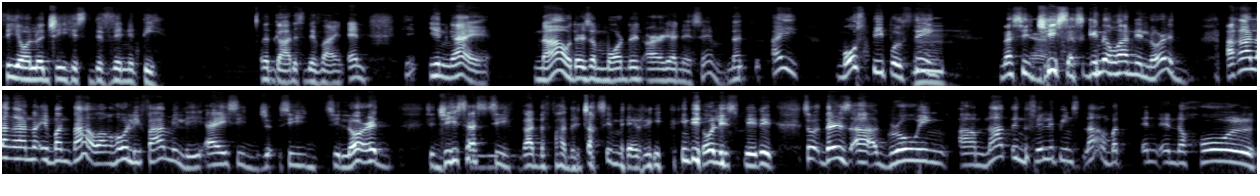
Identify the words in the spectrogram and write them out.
theology, His divinity. That God is divine. And yun nga eh, now there's a modern Arianism that, ay, most people think Mm. Na si Yeah. Jesus ginawa ni Lord. Akala nga ng ibang tao, ang Holy Family ay si si si Lord, si Jesus, si God the Father, tsaka si Mary, hindi Holy Spirit. So there's a growing um not in the Philippines lang but in in the whole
